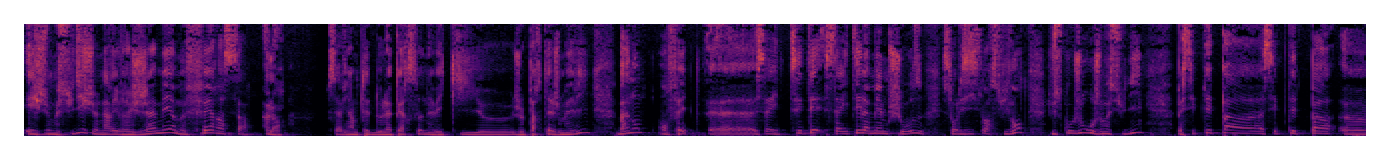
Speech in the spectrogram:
et je me suis dit je n'arriverai jamais à me faire à ça. Alors ça vient peut-être de la personne avec qui euh, je partage ma vie. Bah non, en fait, euh, ça, a été, c'était- ça a été la même chose sur les histoires suivantes, jusqu'au jour où je me suis dit, bah c'est peut-être pas, c'est peut-être pas euh,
